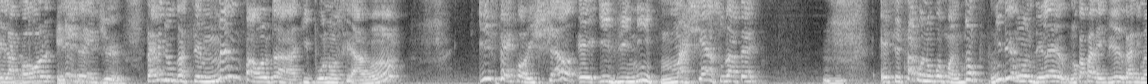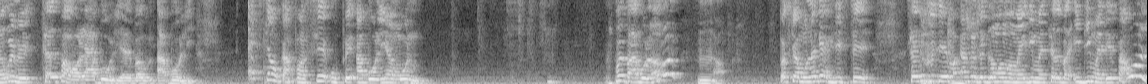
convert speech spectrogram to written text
et la parol ete Diyo. Tave douk, se men parol ta ki prononse avan, i fè koy chèl, et i vini ma chèl sou la tè. Mm -hmm. Et se sa pou nou kompon. Donk, ni de moun de lè, nou ka pale piye, ou ka di men, oui, men, tel parol aboli, aboli. eske ou ka panse ou pe aboli an moun? Ou pe pa aboli an moun? Mm. Non. Paske moun an ka egziste. Se mi jide, mwen ka chanje gaman maman, yi di mwen de parol,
